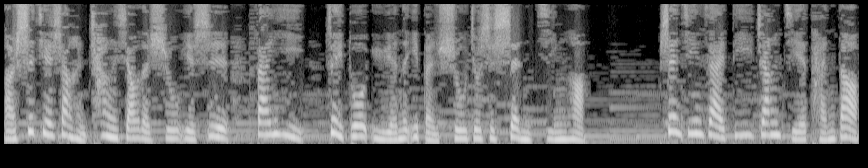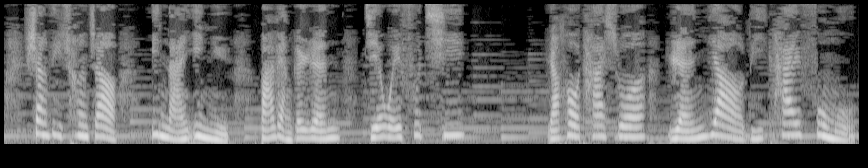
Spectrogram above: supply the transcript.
呃，世界上很畅销的书，也是翻译最多语言的一本书，就是《圣经》哈。圣经在第一章节谈到，上帝创造一男一女，把两个人结为夫妻。然后他说，人要离开父母，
